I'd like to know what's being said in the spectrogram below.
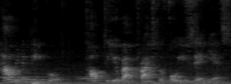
How many people talked to you about Christ before you said yes?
